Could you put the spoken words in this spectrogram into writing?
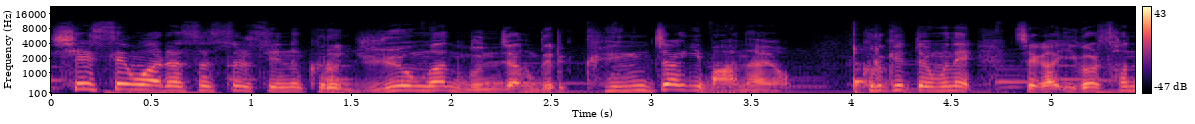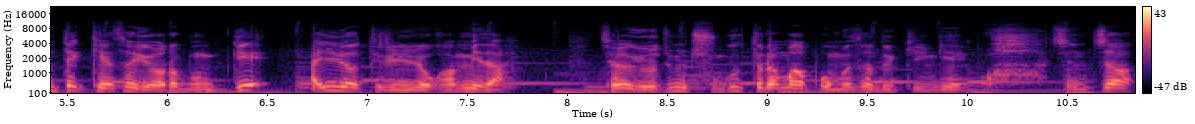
실생활에서 쓸 수 있는 그런 유용한 문장들이 굉장히 많아요. 그렇기 때문에 제가 이걸 선택해서 여러분께 알려드리려고 합니다. 제가 요즘 중국 드라마 보면서 느낀 게 와 진짜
